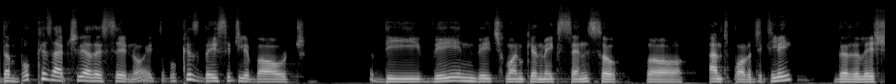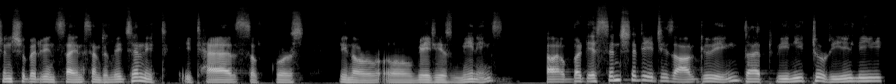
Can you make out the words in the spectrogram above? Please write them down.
the book is actually, as I said, no, it, the book is basically about the way in which one can make sense of uh, anthropologically the relationship between science and religion. It it has, of course, you know, uh, various meanings, uh, but essentially it is arguing that we need to really,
